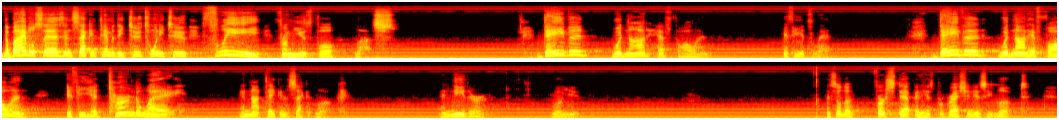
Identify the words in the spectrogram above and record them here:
The Bible says in 2 Timothy 2:22, flee from youthful lusts. David would not have fallen if he had fled. David would not have fallen if he had turned away and not taken a second look. And neither will you. And so the first step in his progression is he looked.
